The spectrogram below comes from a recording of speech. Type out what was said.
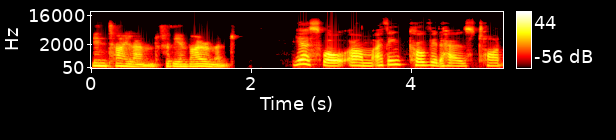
in Thailand for the environment? Yes, well, um, I think COVID has taught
